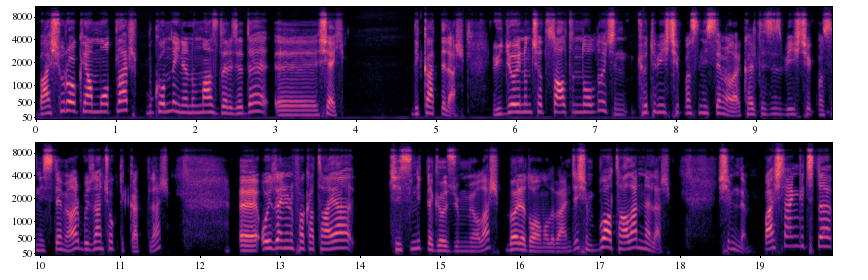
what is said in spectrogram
Başvuru okuyan modlar bu konuda inanılmaz derecede e, şey dikkatliler. Video oyunun çatısı altında olduğu için kötü bir iş çıkmasını istemiyorlar. Kalitesiz bir iş çıkmasını istemiyorlar. Bu yüzden çok dikkatliler. E, o yüzden en ufak hataya kesinlikle göz yummuyorlar. Böyle de olmalı bence. Şimdi bu hatalar neler? Şimdi başlangıçta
